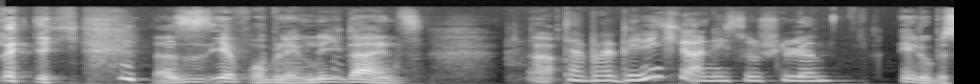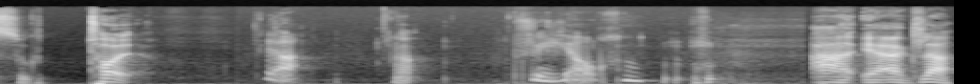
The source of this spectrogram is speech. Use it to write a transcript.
richtig. Das ist ihr Problem, nicht deins. Dabei bin ich gar nicht so schlimm. Nee, du bist so toll. Ja. Ja. Finde ich auch. Ah, ja, klar.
